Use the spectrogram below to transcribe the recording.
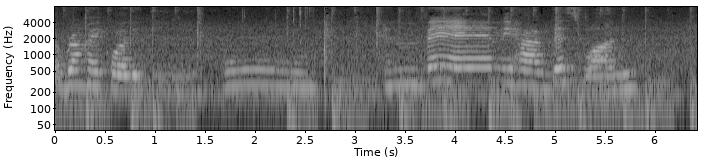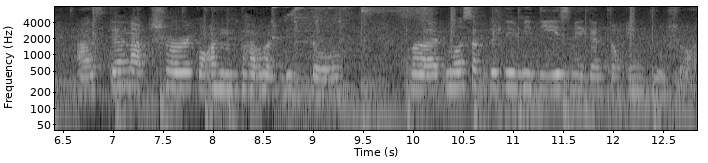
Sobrang high quality. Oh. And then, we have this one. Uh, still not sure kung anong tawag dito. But most of the DVDs may gantong inclusion.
